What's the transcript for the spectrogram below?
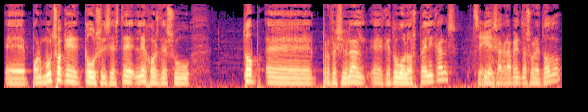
eh, por mucho que Cousins esté lejos de su top eh, profesional eh, que tuvo los Pelicans Sí. y en Sacramento sobre todo,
